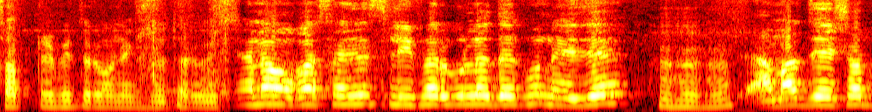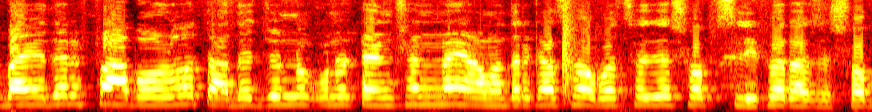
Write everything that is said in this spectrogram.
সফটের ভিতরে অনেক জুতা রয়েছে। এখানে ওভার সাইজের স্লিপারগুলো দেখুন এই যে আমার যেসব ভাইদের পা বড় তাদের জন্য কোনো টেনশন নাই আমাদের কাছে ওভার সাইজের সব স্লিপার আছে সব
